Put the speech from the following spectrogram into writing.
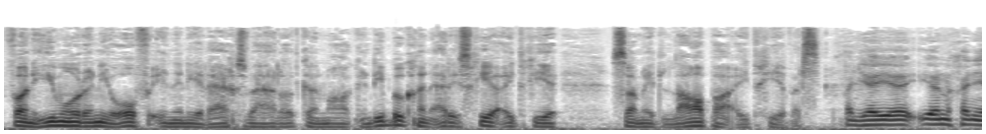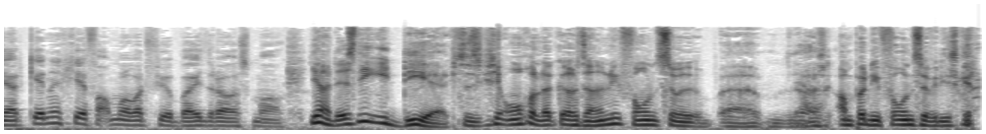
van humor in die hof en in die regswêreld kan maak. En die boek gaan RSG uitgee saam met Lapa uitgewers. Gaan jy eh, een gaan jy erkenning gee vir almal wat vir jou bydraes maak? Ja, dis die idee. Soos ek sê ongelukkig is daar nou nie fondse uh ja. amper nie fondse vir die skryf.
